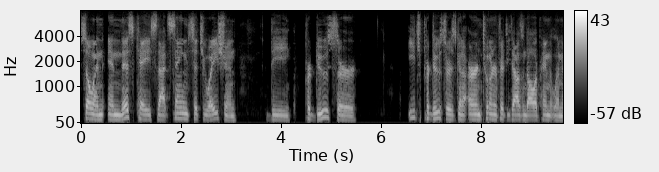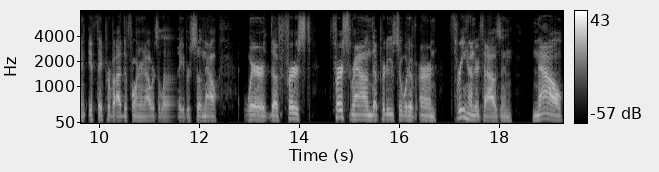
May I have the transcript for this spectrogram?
So in, in this case, that same situation, the producer, each producer is going to earn $250,000 payment limit if they provide the 400 hours of labor. So now where the first first round, the producer would have earned 300,000. Now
